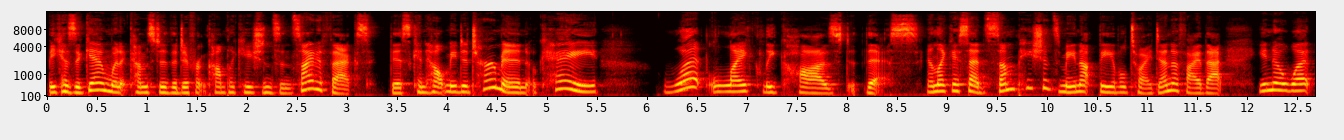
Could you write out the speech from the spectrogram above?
Because again, when it comes to the different complications and side effects, this can help me determine, okay, what likely caused this? And like I said, some patients may not be able to identify that, you know what,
